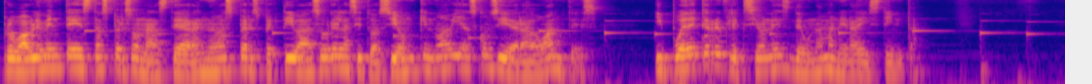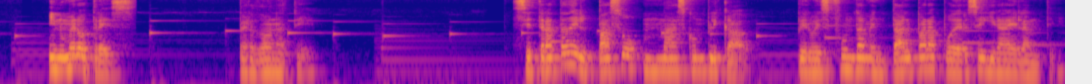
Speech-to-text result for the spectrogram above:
Probablemente estas personas te darán nuevas perspectivas sobre la situación que no habías considerado antes y puede que reflexiones de una manera distinta. Y número 3. Perdónate. Se trata del paso más complicado, pero es fundamental para poder seguir adelante.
